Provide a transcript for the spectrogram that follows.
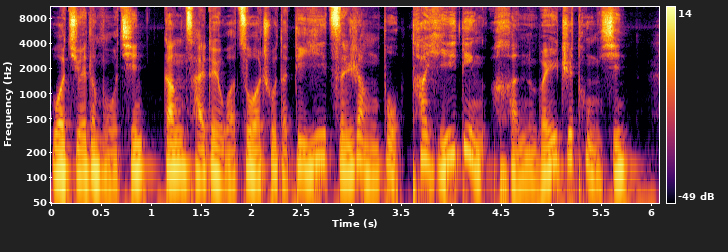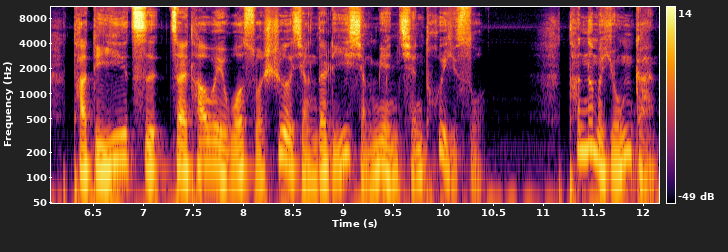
我觉得母亲刚才对我做出的第一次让步，她一定很为之痛心。他第一次在他为我所设想的理想面前退缩，他那么勇敢，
